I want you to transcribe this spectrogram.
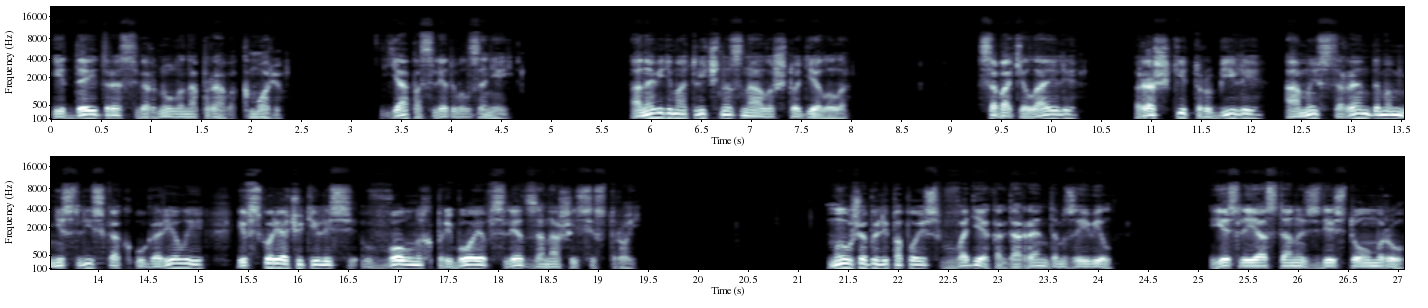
и Дейдра свернула направо, к морю. Я последовал за ней. Она, видимо, отлично знала, что делала. Собаки лаяли, рожки трубили, а мы с Рэндомом неслись, как угорелые, и вскоре очутились в волнах прибоя вслед за нашей сестрой. Мы уже были по пояс в воде, когда Рэндом заявил, «Если я останусь здесь, то умру,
